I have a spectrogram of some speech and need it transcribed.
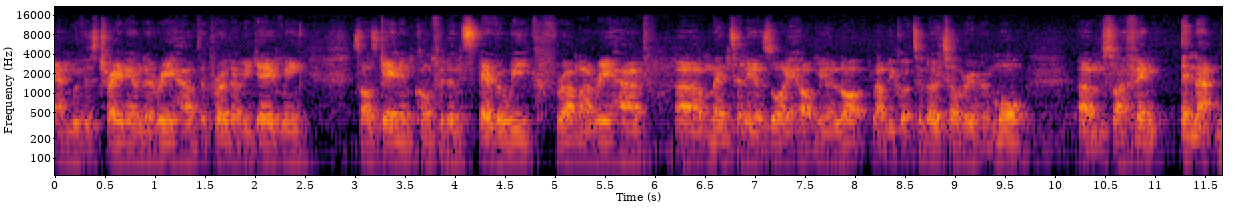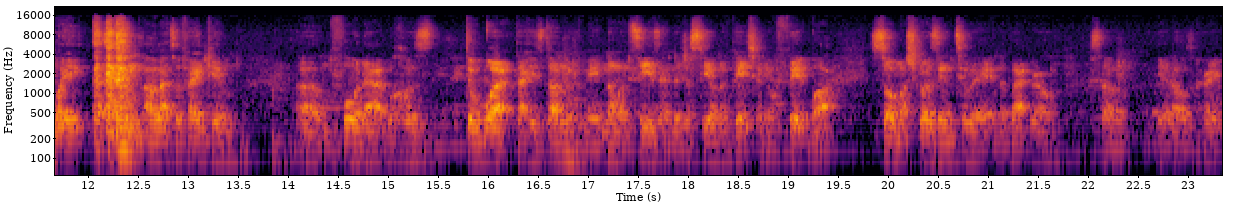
and with his training and the rehab, the program he gave me, so I was gaining confidence every week throughout my rehab. Uh, mentally as well, helped me a lot. Like we got to know each other even more. Um, so I think in that way, I would like to thank him um, for that because the work that he's done with me, no one sees it. And they just see on the pitch and you're fit, but so much goes into it in the background. So yeah, that was great.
